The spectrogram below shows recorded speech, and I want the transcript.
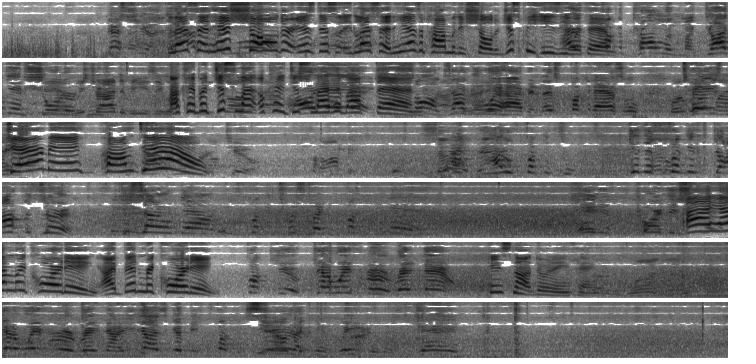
That shit. Listen, his shoulder is this. Listen, he has a problem with his shoulder. Just be easy with him. I with have a him. fucking problem with my goddamn shoulder. We too. tried to be easy with Okay, but just let. Okay, just Oh, let yeah, him yeah, up she then. saw exactly what happened. This fucking asshole tased me. Jeremy, calm down. too. Settle How down. you fucking get this fucking officer to settle down? He's fucking twisting my fucking hand. Hey, just record this shit. I am recording. I've been recording. Fuck you. Get away from her right now. He's not doing anything. It's. Get away from her right now. You guys are gonna be fucking sued. I can't wait for this day.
